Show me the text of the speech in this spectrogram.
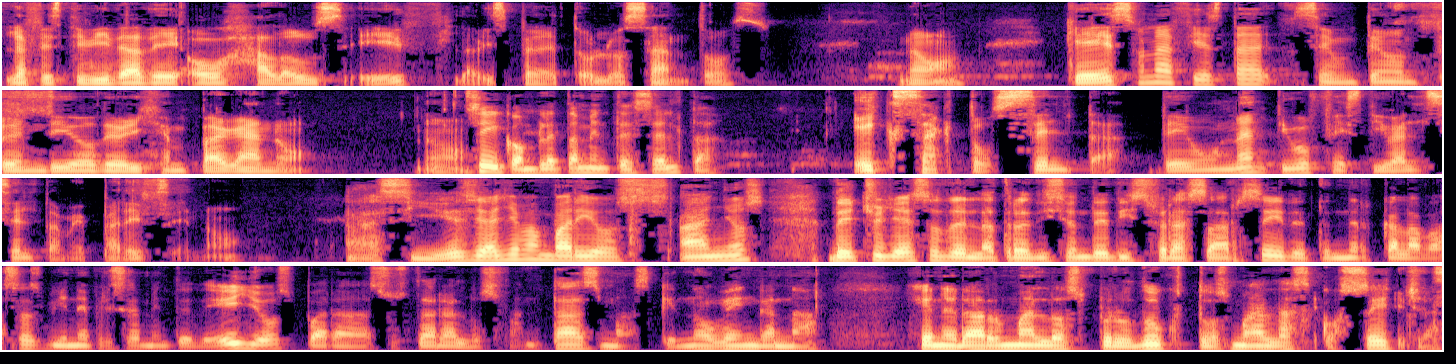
la festividad de All Hallows Eve, la víspera de todos los santos, ¿no? Que es una fiesta, según tengo entendido, de origen pagano, ¿no? Sí, completamente celta. Exacto, celta, de un antiguo festival celta, me parece, ¿no? Así es, ya llevan varios años. De hecho, ya eso de la tradición de disfrazarse y de tener calabazas viene precisamente de ellos para asustar a los fantasmas, que no vengan a generar malos productos, malas cosechas.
